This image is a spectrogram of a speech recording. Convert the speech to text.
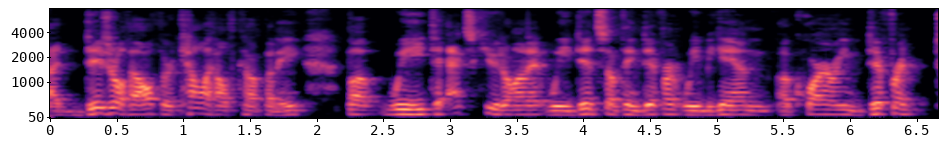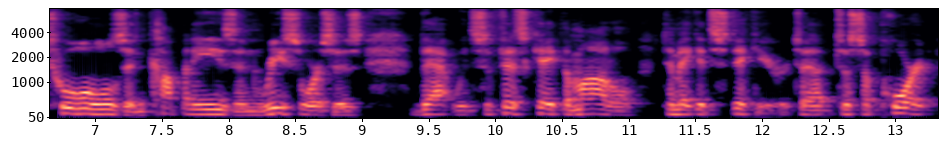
a digital health or telehealth company, but we to execute on it, we did something different. We began acquiring different tools and companies and resources that would sophisticate the model to make it stickier, to, to support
